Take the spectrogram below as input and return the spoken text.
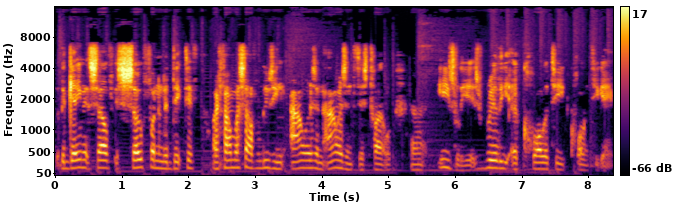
but the game itself is so fun and addictive. I found myself losing hours and hours into this title uh, easily. It's really a quality, quality game.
